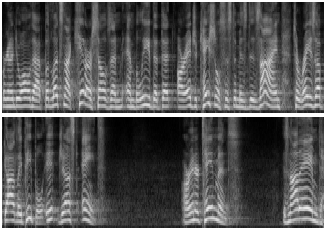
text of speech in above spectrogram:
we're going to do all of that. But let's not kid ourselves and, and believe that, that our educational system is designed to raise up godly people. It just ain't. Our entertainment is not aimed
